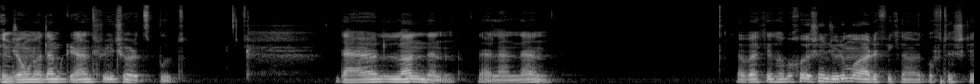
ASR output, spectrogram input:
اینجا اون آدم گرانت ریچاردز بود. در لندن در لندن. و کتاب خودش اینجوری معرفی کرد گفتش که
